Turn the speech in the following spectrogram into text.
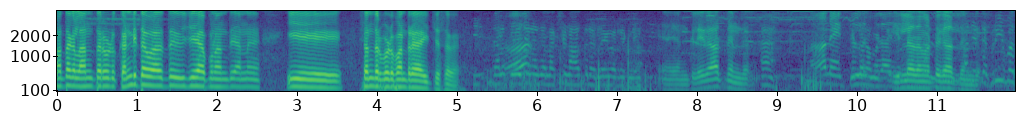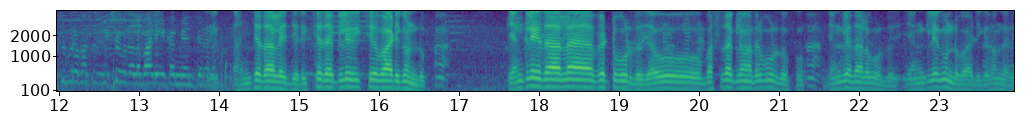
ಮತಗಳ ಅಂತರೋಡು ಖಂಡಿತವಾದ ವಿಜಯ ಆಪುನ ಅಂತ ನಾನು ಈ ಸಂದರ್ಭ ಪಂಡ್ರೆ ಇಚ್ಛಿಸವೆ ಎಂಕ್ಲಿಗೆ ಆತುಂಡು ಇಲ್ಲದ ಮಟ್ಟಿಗೆ ಅಂಚೆ ಅಂಚದಾಲ ಇಜ್ಜಿ ರಿಕ್ಷೆ ತಗ್ಲಿ ರಿಕ್ಷೆ ಬಾಡಿಗೆ ಉಂಡು. ಎಂಕ್ಲಿದಾಲ ಪೆಟ್ಟು ಬೂಡ್ದು ಅವು ಬಸ್ ದಕ್ಲಿ ಮಾತ್ರ ಬೂಡ್ದು ಉಪ್ಪು. ಎಂಕ್ಲಿದಾಲ ಬೂಡ್ದು ಎಂಗ್ಲಿ ಉಂಡು ಬಾಡಿಗೆ ತೊಂದರೆ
